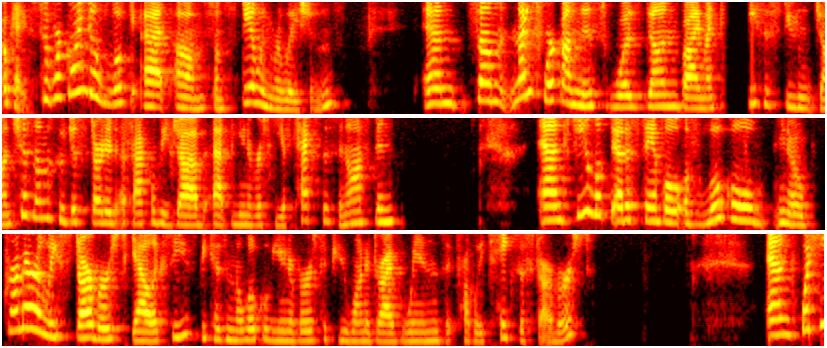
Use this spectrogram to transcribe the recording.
Okay, so we're going to look at um, some scaling relations. And some nice work on this was done by my thesis student, John Chisholm, who just started a faculty job at the University of Texas in Austin. And he looked at a sample of local, you know, primarily starburst galaxies, because in the local universe, if you want to drive winds, it probably takes a starburst. And what he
